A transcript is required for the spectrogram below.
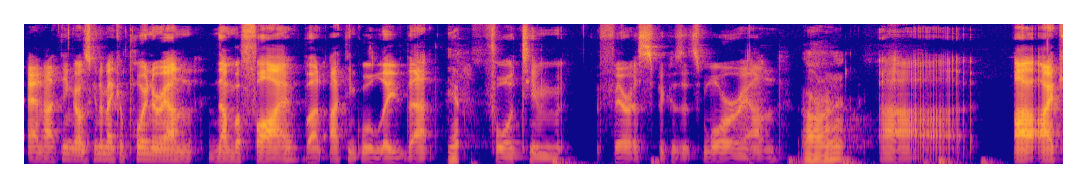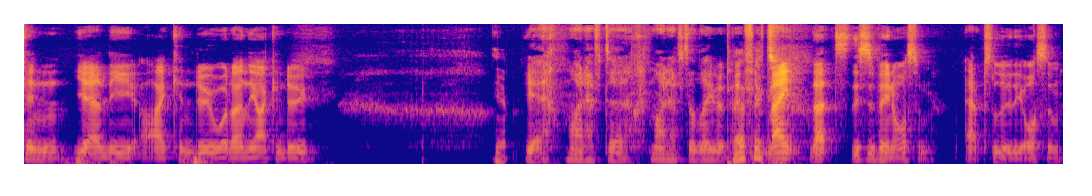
And I think I was going to make a point around number five, but I think we'll leave that Yep. for Tim Ferriss because it's more around. All right. Uh, I, I can, yeah, the I can do what only I can do. Yep. Yeah, might have to, might have to leave it. But, Perfect. mate. That's this has been awesome. Absolutely awesome.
